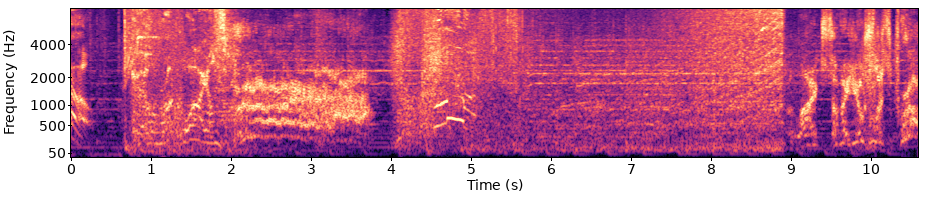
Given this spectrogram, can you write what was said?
Go! It'll run wild! likes of a useless crony!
